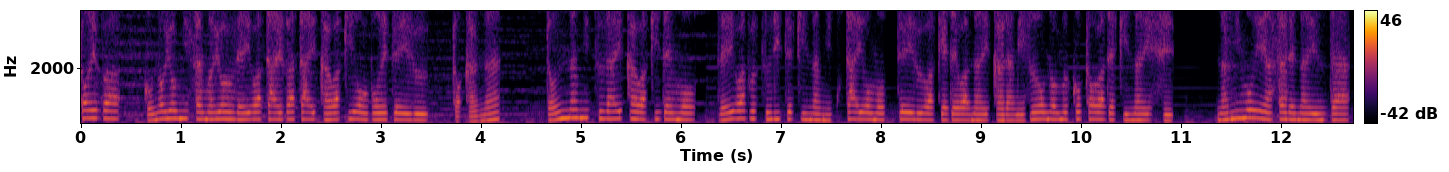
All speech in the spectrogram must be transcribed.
例えば、この世にさまよう霊は耐え難い渇きを覚えている、とかな。どんなに辛い渇きでも、霊は物理的な肉体を持っているわけではないから水を飲むことはできないし、何も癒されないんだ。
